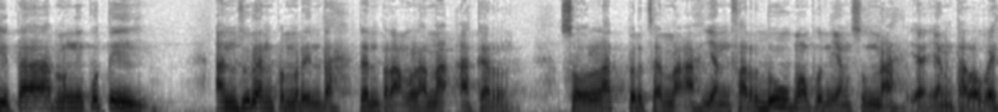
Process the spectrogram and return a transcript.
kita mengikuti anjuran pemerintah dan para ulama agar sholat berjamaah yang fardu maupun yang sunnah ya yang taraweh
